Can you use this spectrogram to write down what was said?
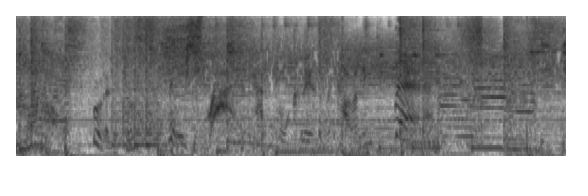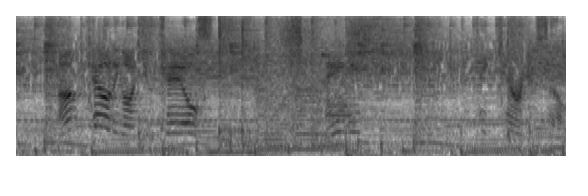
Now, for a little space ride. Capsule clears the colony. There! I'm counting on you, Tails. Amy, take care of yourself.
